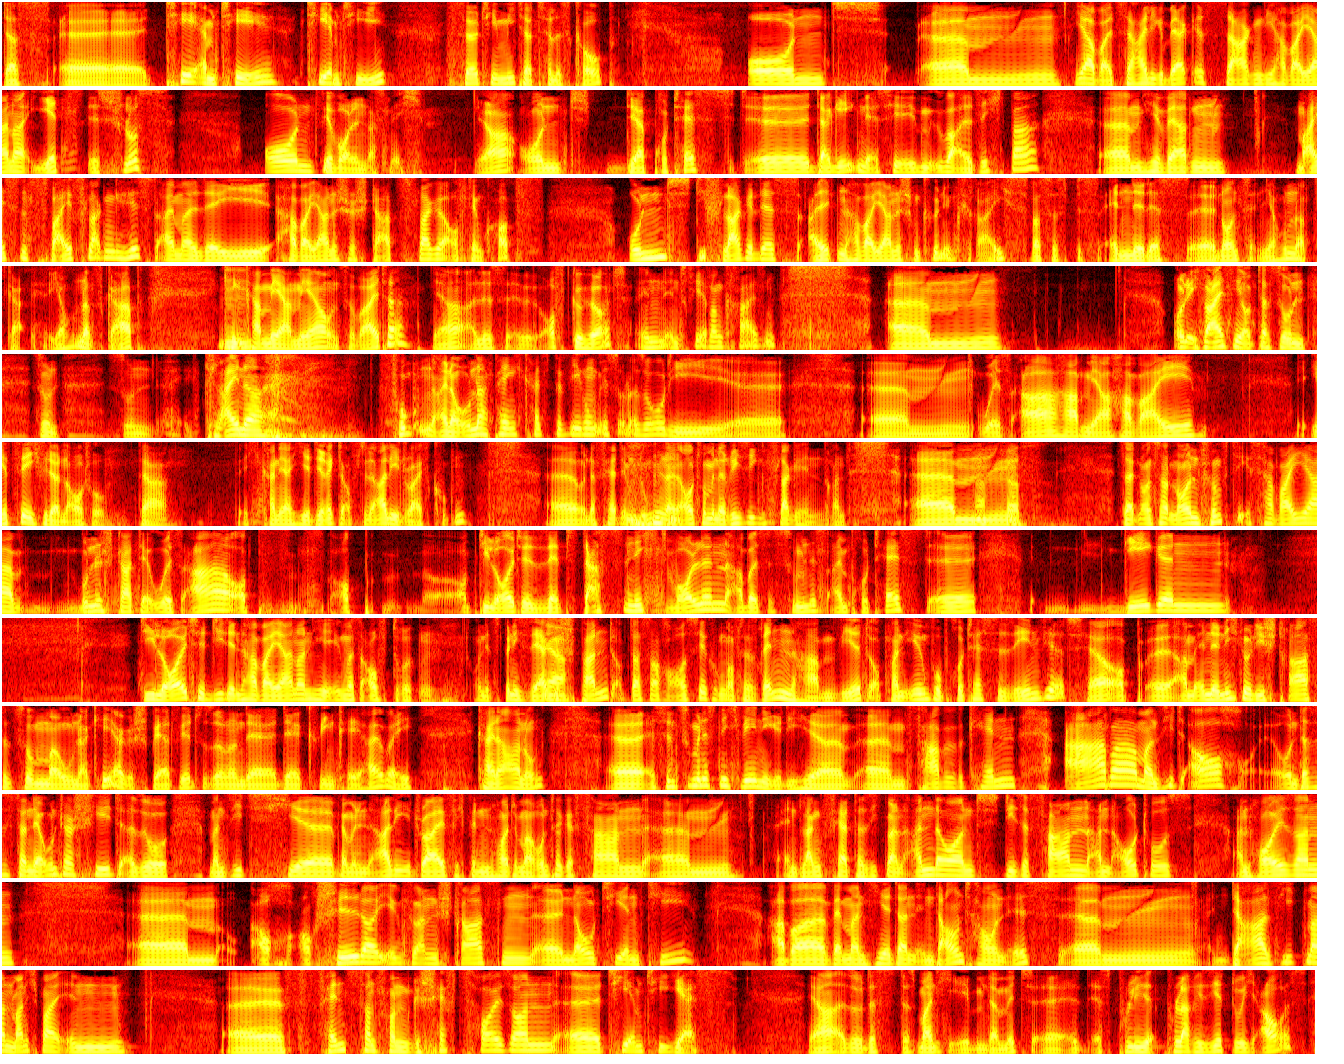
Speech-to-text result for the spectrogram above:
Das äh, TMT, TMT, 30 Meter Teleskop. Und ähm, ja, weil es der Heilige Berg ist, sagen die Hawaiianer, jetzt ist Schluss und wir wollen das nicht. Ja, und der Protest äh, dagegen, der ist hier eben überall sichtbar. Ähm, hier werden meistens zwei Flaggen gehisst. Einmal die hawaiianische Staatsflagge auf dem Kopf und die Flagge des alten hawaiianischen Königreichs, was es bis Ende des äh, 19. Jahrhundert, Jahrhunderts gab. King mhm. Kamehameha und so weiter. Ja, alles äh, oft gehört in, in Triathlon-Kreisen. Ähm, und ich weiß nicht, ob das so ein, so ein, so ein kleiner Funken einer Unabhängigkeitsbewegung ist oder so. Die äh, ähm, USA haben ja Hawaii Jetzt sehe ich wieder ein Auto. Da. Ich kann ja hier direkt auf den Ali Drive gucken. Äh, und da fährt im Dunkeln ein Auto mit einer riesigen Flagge hinten dran. Ähm, Ach, krass. Seit 1959 ist Hawaii ja Bundesstaat der USA. Ob, ob, ob die Leute selbst das nicht wollen, aber es ist zumindest ein Protest äh, gegen die Leute, die den Hawaiianern hier irgendwas aufdrücken. Und jetzt bin ich sehr ja. gespannt, ob das auch Auswirkungen auf das Rennen haben wird, ob man irgendwo Proteste sehen wird, ja, ob äh, am Ende nicht nur die Straße zum Mauna Kea gesperrt wird, sondern der, der Queen K Highway. Keine Ahnung. Äh, es sind zumindest nicht wenige, die hier ähm, Farbe bekennen, aber man sieht auch, und das ist dann der Unterschied, also man sieht hier, wenn man den Ali Drive, ich bin heute mal runtergefahren, ähm, entlang fährt, da sieht man andauernd diese Fahnen an Autos, an Häusern ähm, auch, auch Schilder irgendwie an den Straßen, äh, No TNT. Aber wenn man hier dann in Downtown ist, ähm, da sieht man manchmal in äh, Fenstern von Geschäftshäusern äh, TMT Yes. Ja, also das, das meine ich eben damit. Äh, es polarisiert durchaus.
